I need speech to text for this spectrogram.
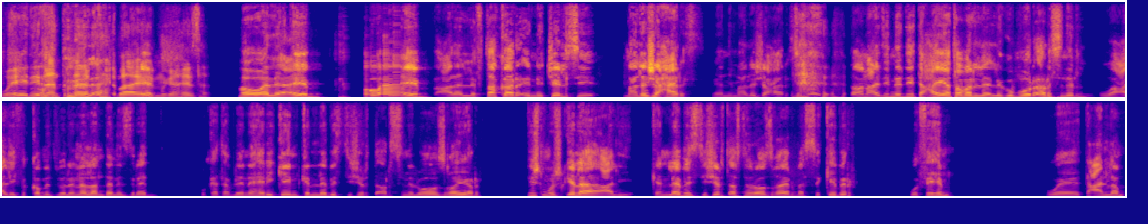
وهي دي الرانت اللي أنا كنت بقى إيه مجهزها هو العيب هو العيب على اللي افتكر إن تشيلسي معلش يا حارس يعني معلش يا حارس. طبعا عايزين ندي تحية طبعا لجمهور أرسنال وعلي في ال comment بيقول لنا London is red وكتب لنا هاري كين كان لابس تيشيرت أرسنال وهو صغير. مفيش مشكلة يا علي كان لابس تيشيرت أرسنال وهو صغير بس كبر وفهم وتعلم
